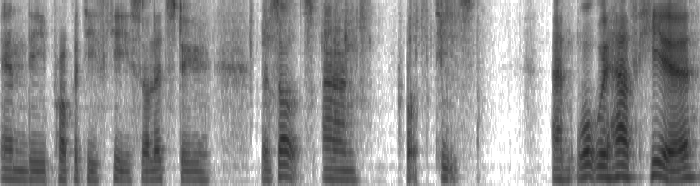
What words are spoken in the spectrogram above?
in the properties key. So let's do results and properties. And what we have here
